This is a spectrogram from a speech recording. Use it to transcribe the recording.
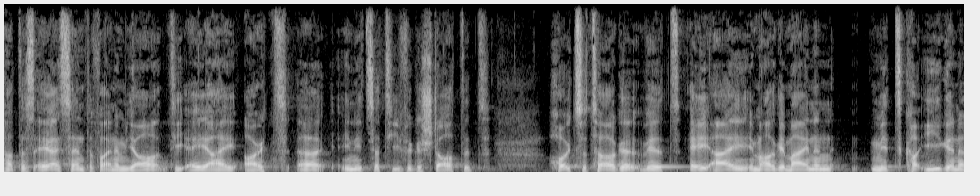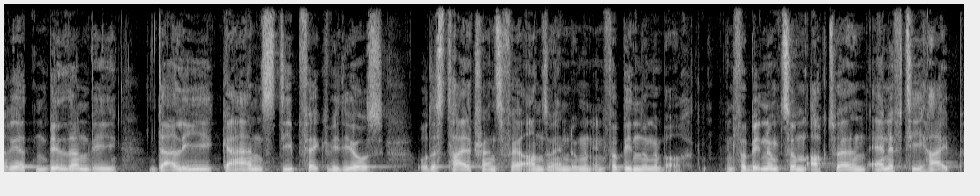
hat das AI Center vor einem Jahr die AI Art äh, Initiative gestartet. Heutzutage wird AI im Allgemeinen mit KI-generierten Bildern wie DALI, GANs, Deepfake-Videos oder Style-Transfer-Anwendungen in Verbindung gebracht. In Verbindung zum aktuellen NFT-Hype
